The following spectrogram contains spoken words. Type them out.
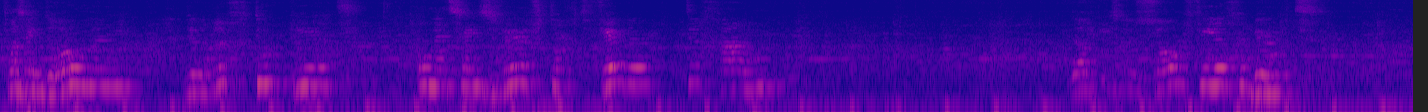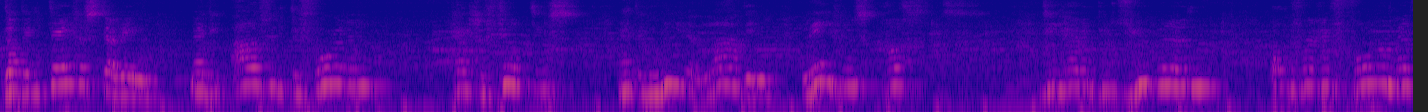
van zijn dromen de rug toekeert om met zijn zwerftocht verder te gaan, dan is er zoveel gebeurd dat in tegenstelling met die avond tevoren hij gevuld is met een nieuwe lading levenskracht die hem doet jubelen over een vol met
